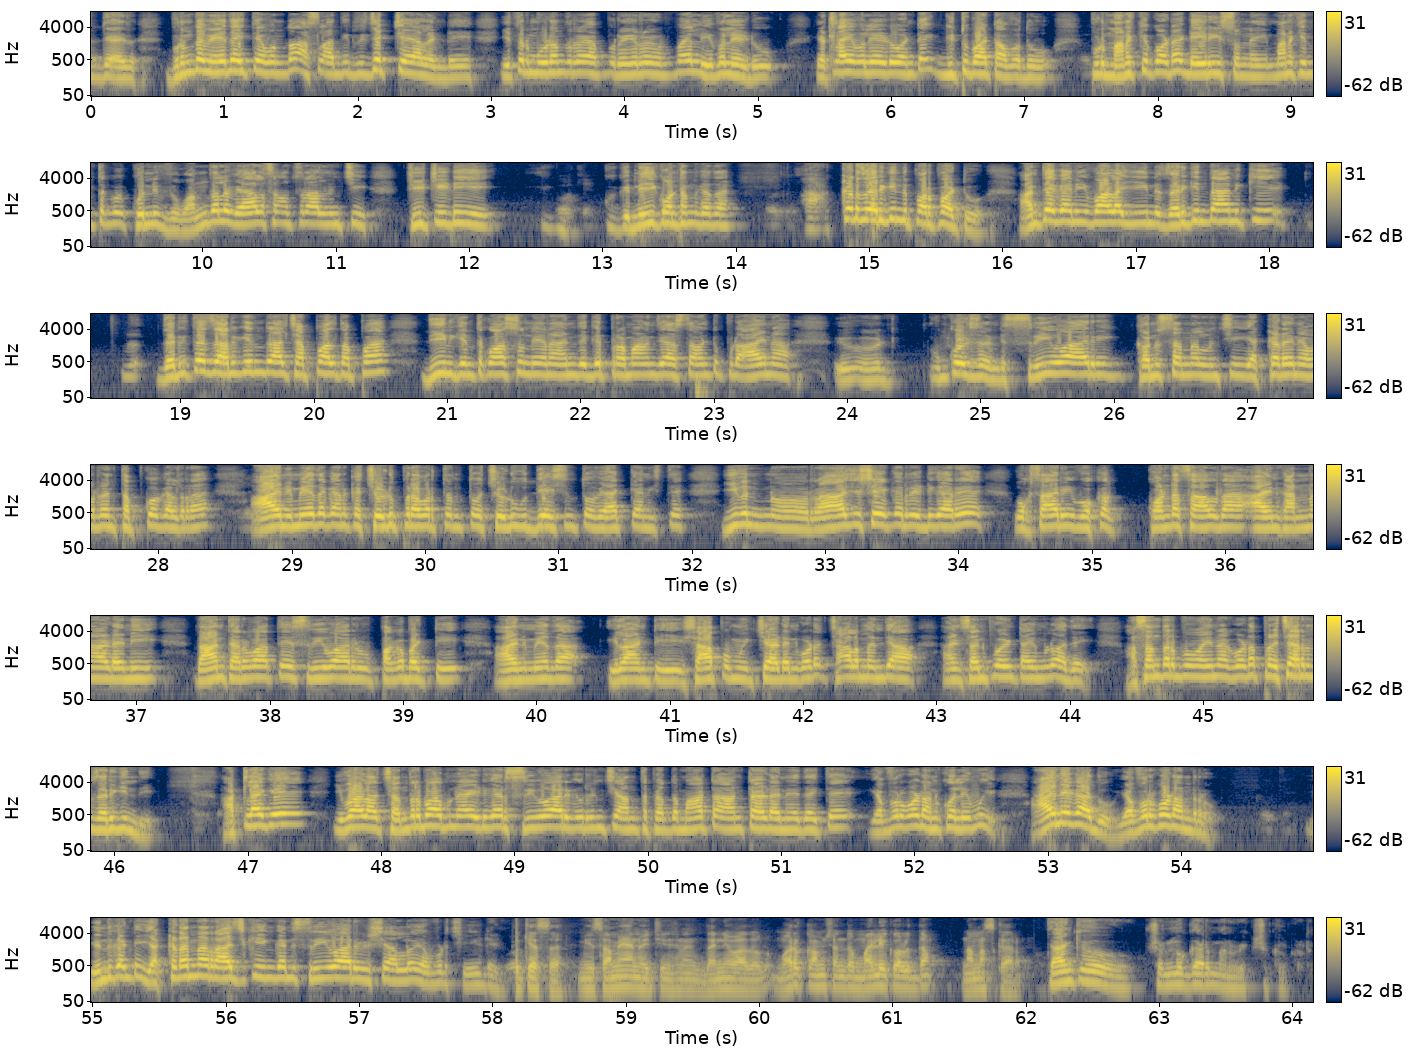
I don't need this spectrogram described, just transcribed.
బృందం ఏదైతే ఉందో అసలు అది రిజెక్ట్ చేయాలండి. ఇతను మూడు వందల ఇరవై రూపాయలు ఇవ్వలేడు. ఎట్లా ఇవ్వలేడు అంటే గిట్టుబాటు అవ్వదు. ఇప్పుడు మనకి కూడా డైరీస్ ఉన్నాయి. మనకి ఇంత కొన్ని వందల వేల సంవత్సరాల నుంచి టీటీడీ నెయ్యి కొంటుంది కదా. అక్కడ జరిగింది పొరపాటు. అంతేగాని ఇవాళ ఈయన జరిగిన దానికి జరిగితే జరిగింది చెప్పాలి తప్ప దీనికి ఇంతకోసం నేను ఆయన దగ్గర ప్రమాణం చేస్తామంటే ఇప్పుడు ఆయన ఇంకోటి అండి శ్రీవారి కనుసన్నల నుంచి ఎక్కడైనా ఎవరైనా తప్పుకోగలరా? ఆయన మీద కనుక చెడు ప్రవర్తనతో చెడు ఉద్దేశంతో వ్యాఖ్యానిస్తే ఈవెన్ రాజశేఖర్ రెడ్డి గారే ఒకసారి ఒక కొండ సాల్దా ఆయనకు అన్నాడని దాని తర్వాతే శ్రీవారు పగబట్టి ఆయన మీద ఇలాంటి శాపం ఇచ్చాడని కూడా చాలామంది ఆయన చనిపోయిన టైంలో అదే అసందర్భం అయినా కూడా ప్రచారం జరిగింది. అట్లాగే ఇవాళ చంద్రబాబు నాయుడు గారు శ్రీవారి గురించి అంత పెద్ద మాట అంటాడనేది అయితే ఎవరు కూడా అనుకోలేము. ఆయనే కాదు ఎవరు కూడా అనరు. ఎందుకంటే ఎక్కడన్నా రాజకీయం కానీ శ్రీవారి విషయాల్లో ఎవరు చేయడండి. ఓకే సార్ మీ సమయాన్ని వెచ్చించినందుకు ధన్యవాదాలు. మరొక అంశంతో మళ్ళీ కలుద్దాం. నమస్కారం. థ్యాంక్ యూ షణ్ముఖ్ గారు మన వీక్షకులు కూడా.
